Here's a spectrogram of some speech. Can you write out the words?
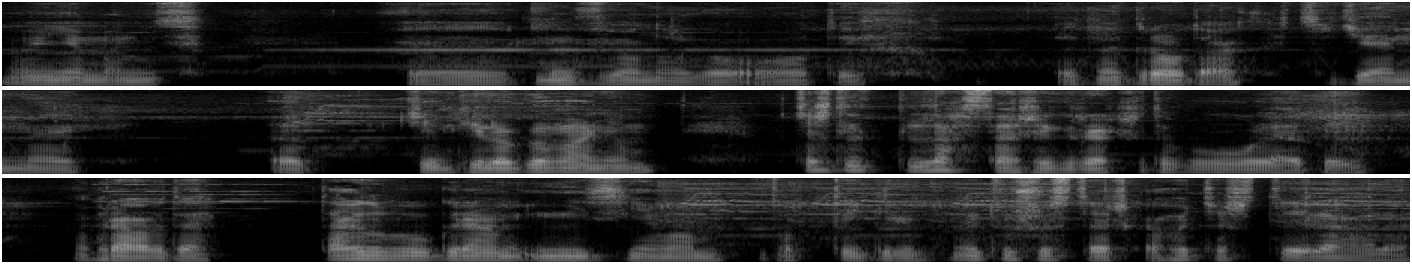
No i nie ma nic e, mówionego o tych e, nagrodach codziennych e, dzięki logowaniom. Chociaż dla, dla starszych graczy to było lepiej. Naprawdę. Tak długo gram i nic nie mam od tej gry. No i tu szósteczka, chociaż tyle, ale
